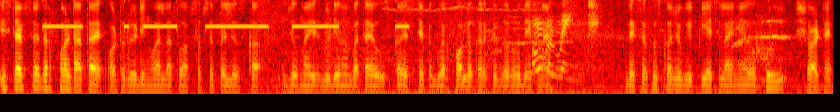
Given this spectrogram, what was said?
इस टाइप से अगर फॉल्ट आता है ऑटो रीडिंग वाला तो आप सबसे पहले उसका जो मैं इस वीडियो में बताया उसका स्टेप एक बार फॉलो करके ज़रूर देखना है। देख सकते हो उसका जो बी पी एच लाइन है वो फुल शॉर्ट है।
